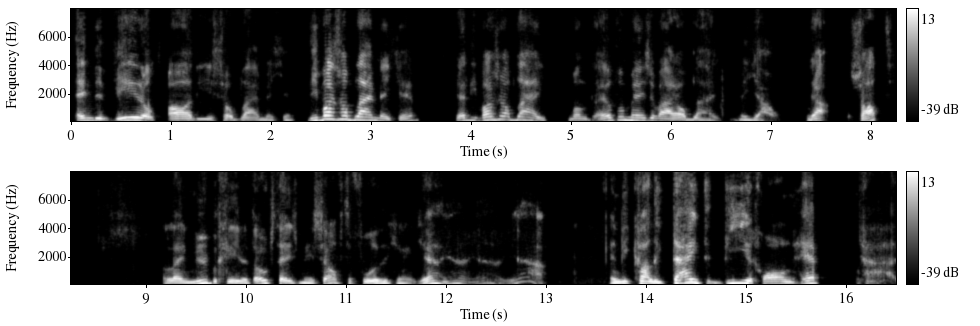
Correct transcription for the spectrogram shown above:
en de wereld, oh, die is zo blij met je. Die was al blij met je, hè? Ja, die was al blij. Want heel veel mensen waren al blij met jou. Ja, zat. Alleen nu begin je het ook steeds meer zelf te voelen. Dat je denkt, ja, ja, ja, ja. En die kwaliteiten die je gewoon hebt, ja,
